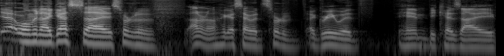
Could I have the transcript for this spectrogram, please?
Yeah, well, I mean, I guess I sort of, I don't know. I guess I would sort of agree with him because I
